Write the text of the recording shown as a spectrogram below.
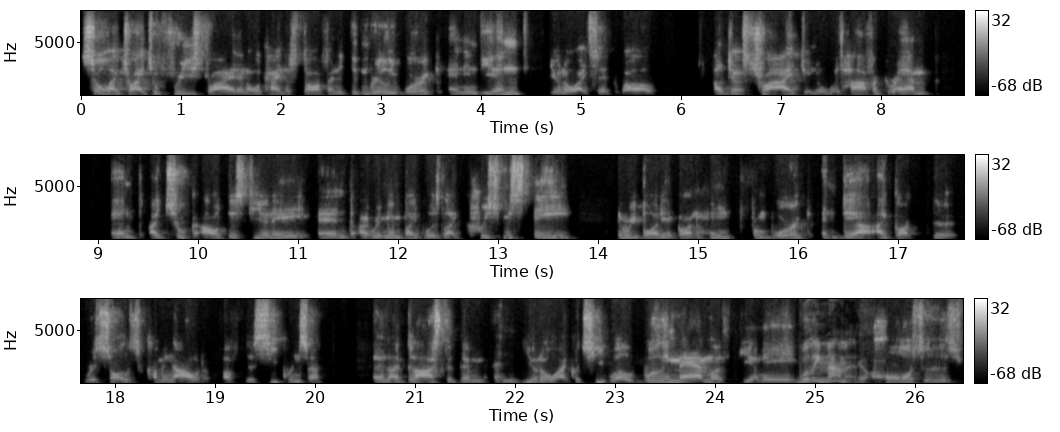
So I tried to freeze dry it and all kind of stuff, and it didn't really work. And in the end, you know, I said, well, I'll just try it, you know, with half a gram. And I took out this DNA, and I remember it was like Christmas Day. Everybody had gone home from work, and there I got the results coming out of the sequencer and I blasted them, and you know I could see well woolly mammoth DNA, woolly mammoth, uh, horses,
